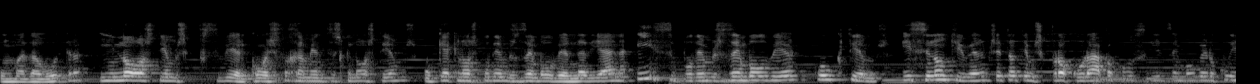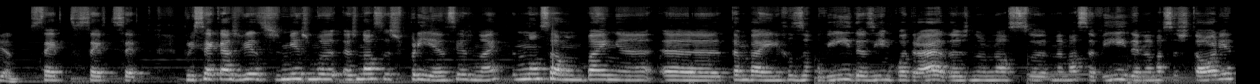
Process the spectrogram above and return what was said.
uma da outra e nós temos que perceber com as ferramentas que nós temos o que é que nós podemos desenvolver na Diana e se podemos desenvolver com o que temos. E se não tivermos, então temos que procurar para conseguir desenvolver o cliente. Certo, certo, certo. Por isso é que às vezes mesmo as nossas experiências não, é? não são bem uh, também resolvidas e enquadradas no nosso, na nossa vida, na nossa história,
